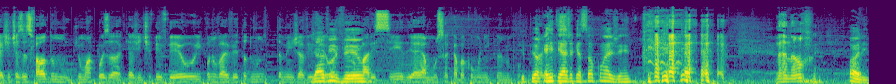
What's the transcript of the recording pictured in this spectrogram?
que a gente às vezes fala de, um- de uma coisa que a gente viveu e quando vai ver todo mundo também já viveu, Já viveu. parecido e aí a música acaba comunicando um pouco. E pior que a gente disso. acha que é só com a gente. Não é não? Olha,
